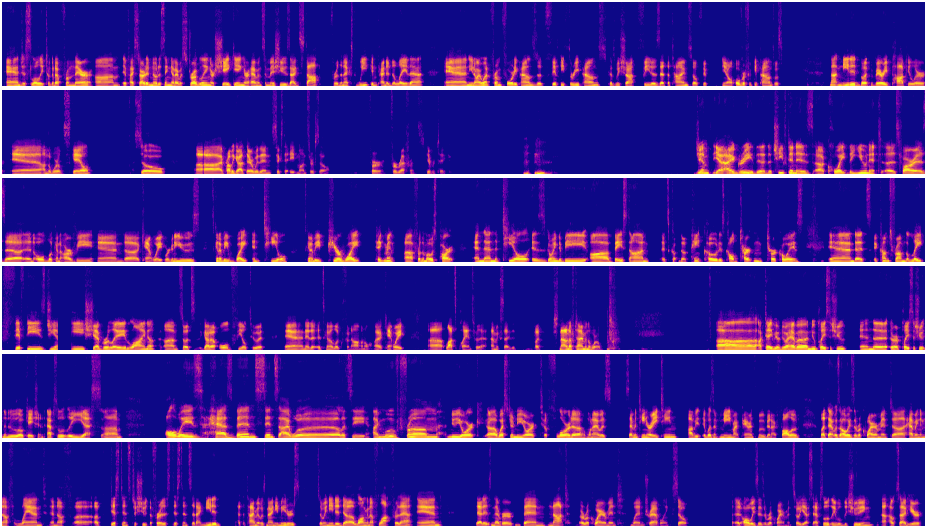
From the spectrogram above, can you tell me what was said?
and just slowly took it up from there. Um, if I started noticing that I was struggling or shaking or having some issues, I'd stop for the next week and kind of delay that. And, you know, I went from 40 pounds to 53 pounds because we shot FITAs at the time. So, 50, you know, over 50 pounds was not needed, but very popular uh, on the world scale. So uh, I probably got there within six to eight months or so for, for reference, give or take. Jim, yeah, I agree. The the Chieftain is uh, quite the unit uh, as far as uh, an old looking RV, and uh, can't wait. We're gonna use it's gonna be white and teal. It's gonna be pure white pigment uh, for the most part, and then the teal is going to be uh, based on it's the paint code is called tartan turquoise, and it's it comes from the late '50s GMC Chevrolet lineup. Um, so it's got an old feel to it and it, it's going to look phenomenal. I can't wait. Uh, lots of plans for that. I'm excited, but just not enough time in the world. uh, Octavio, do I have a new place to shoot in the or a place to shoot in the new location? Absolutely, yes. Um, always has been since I was. Let's see, I moved from New York, uh, Western New York, to Florida when I was 17 or 18 obviously it wasn't me my parents moved and i followed but that was always a requirement uh, having enough land enough uh, of distance to shoot the furthest distance that i needed at the time it was 90 meters so we needed a uh, long enough lot for that and that has never been not a requirement when traveling so it always is a requirement so yes absolutely we'll be shooting uh, outside here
